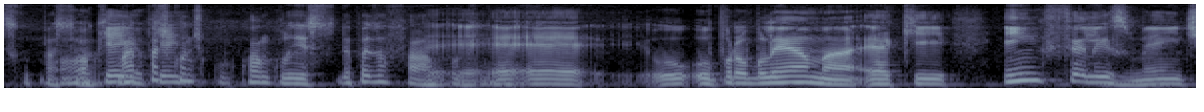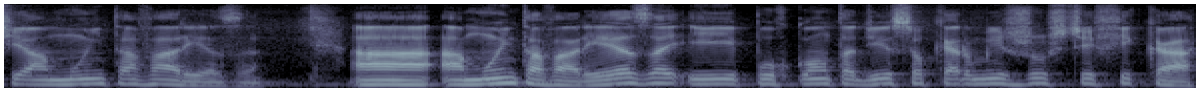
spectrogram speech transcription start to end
Desculpa, pastor. Ok, Mas ok. pode con- concluir isso, depois eu falo. um É, pouquinho. é- é- o, o problema é que, infelizmente, há muita avareza. Há, há muita avareza e, por conta disso, eu quero me justificar.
